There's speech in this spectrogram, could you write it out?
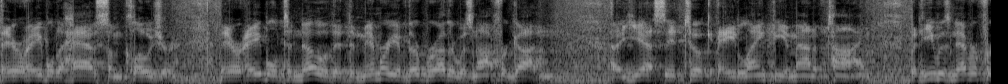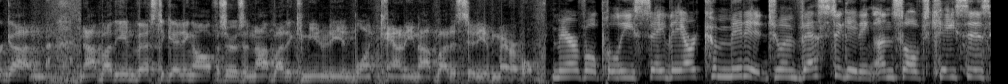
They are able to have some closure. They are able to know that the memory of their brother was not forgotten. Uh, yes, it took a lengthy amount of time, but he was never forgotten, not by the investigating officers and not by the community in Blount County, not by the city of Maryville. Maryville police say they are committed to investigating unsolved cases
